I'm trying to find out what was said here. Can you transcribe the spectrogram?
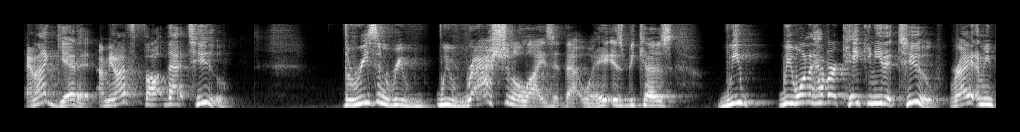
And I get it. I mean, I've thought that too. The reason we, we rationalize it that way is because we we want to have our cake and eat it too, right? I mean,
